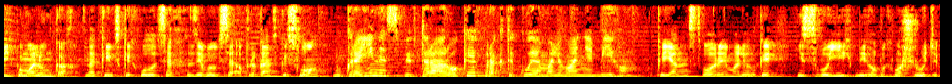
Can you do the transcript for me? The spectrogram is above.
Біг по малюнках на київських вулицях з'явився африканський слон. Українець півтора роки практикує малювання бігом. Киянин створює малюнки із своїх бігових маршрутів.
